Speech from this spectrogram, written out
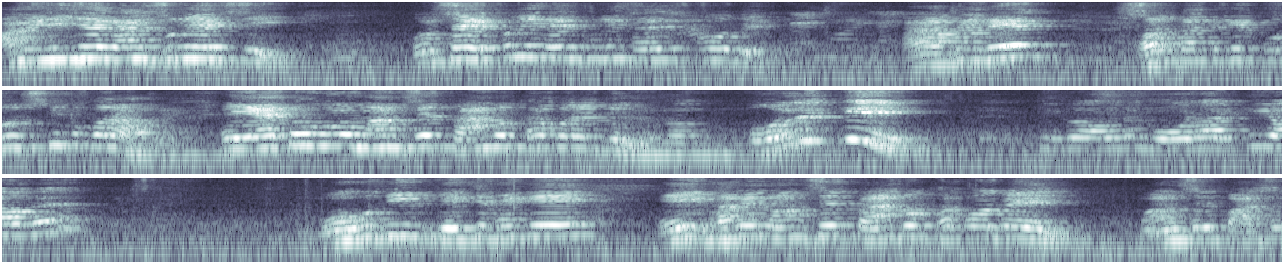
আমি নিজে গান শুনে এসেছি ও সে এক্ষুনি রেল পুলিশ অ্যারেস্ট করবে আর আপনাদের সরকার থেকে পুরস্কৃত করা হবে। এই এতগুলো মানুষের প্রাণ রক্ষা করার জন্য। কি? কিন্তু আমাদের মরার কি হবে? বহুদিন বেঁচে থেকে এইভাবে মানুষের প্রাণ রক্ষা করবেন মানুষের পাশে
